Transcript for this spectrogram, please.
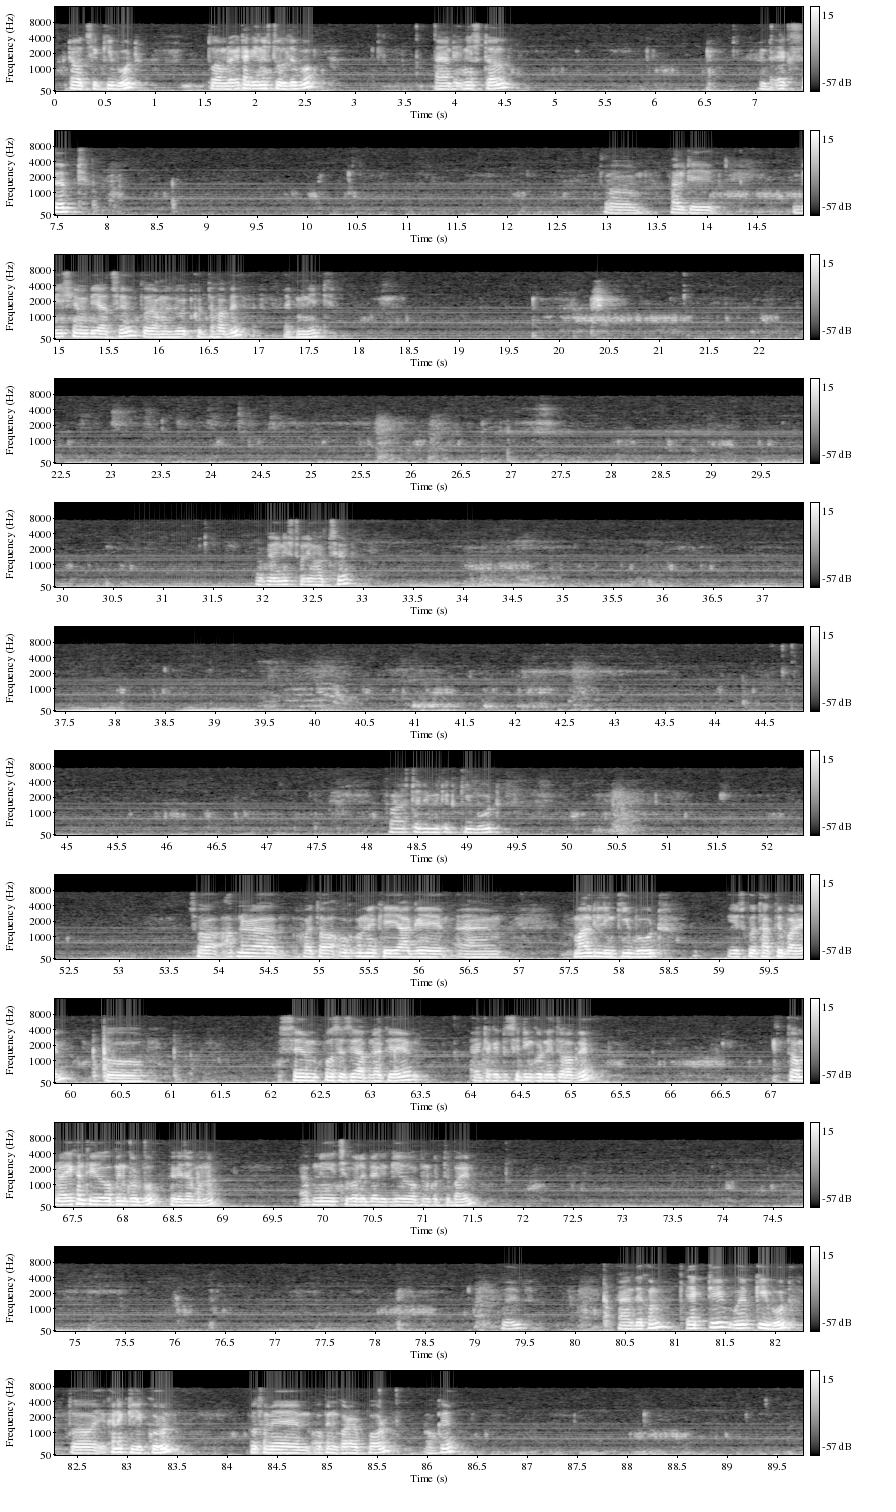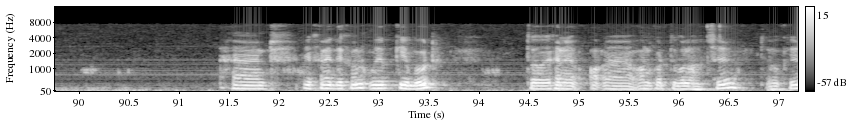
এটা হচ্ছে কিবোর্ড তো আমরা এটাকে ইনস্টল দেব অ্যান্ড ইনস্টল অ্যান্ড অ্যাকসেপ্ট তো ফাইলটি বিশ এমবি আছে, তো আমাদের লোড করতে হবে এক মিনিট ওকে ইনস্টলিং হচ্ছে। ফার্স্ট অ্যানিমেটেড কিবোর্ড সো আপনারা হয়তো অনেকেই আগে মাল্টিলিঙ্ক কিবোর্ড ইউজ করে থাকতে পারেন। তো সেম প্রসেসে আপনাকে এটাকে একটু সেটিং করে নিতে হবে। তো আমরা এখান থেকে ওপেন করব, ব্যাগে যাব না। আপনি ইচ্ছে করলে ব্যাগে গিয়ে ওপেন করতে পারেন। হ্যাঁ দেখুন অ্যাক্টিভ ওয়েব কিবোর্ড তো এখানে ক্লিক করুন। প্রথমে ওপেন করার পর ওকে অ্যান্ড এখানে দেখুন ওয়েব কিবোর্ড তো এখানে অন করতে বলা হচ্ছে। তো ওকে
